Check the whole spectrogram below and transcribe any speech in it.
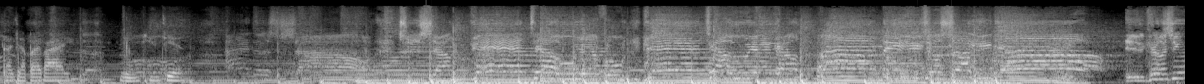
大家拜拜，明天见。一颗心扑开心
